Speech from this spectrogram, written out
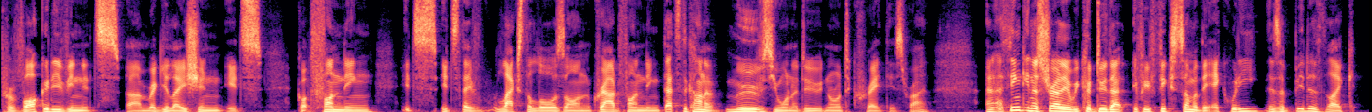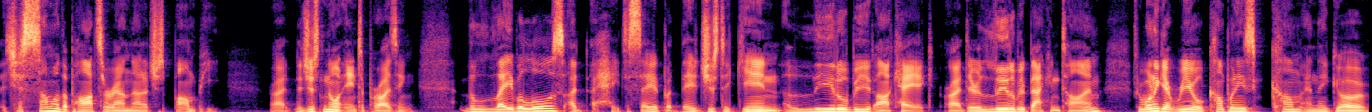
provocative in its um, regulation. It's got funding. It's it's they've laxed the laws on crowdfunding. That's the kind of moves you want to do in order to create this, right? And I think in Australia we could do that if we fix some of the equity. There's a bit of like it's just some of the parts around that are just bumpy, right? They're just not enterprising. The labor laws, I, I hate to say it, but they're just again a little bit archaic, right? They're a little bit back in time. If we want to get real, companies come and they go.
